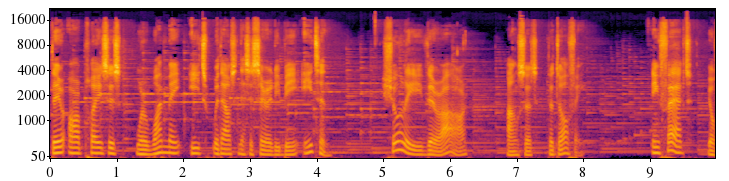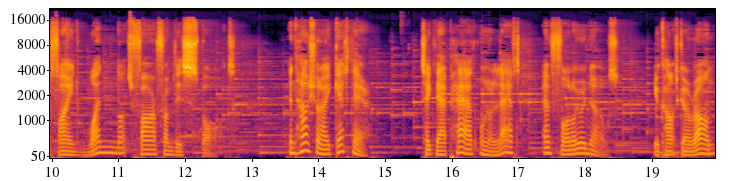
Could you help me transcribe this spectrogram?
there are places where one may eat without necessarily being eaten? Surely there are, answered the dolphin. In fact, you'll find one not far from this spot. And how shall I get there? Take that path on your left and follow your nose. You can't go wrong.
